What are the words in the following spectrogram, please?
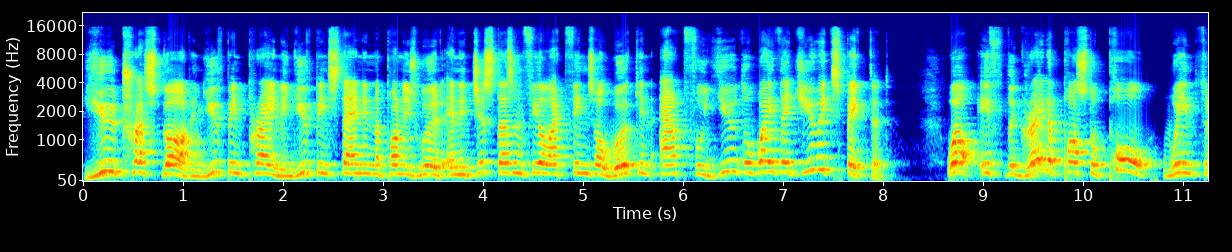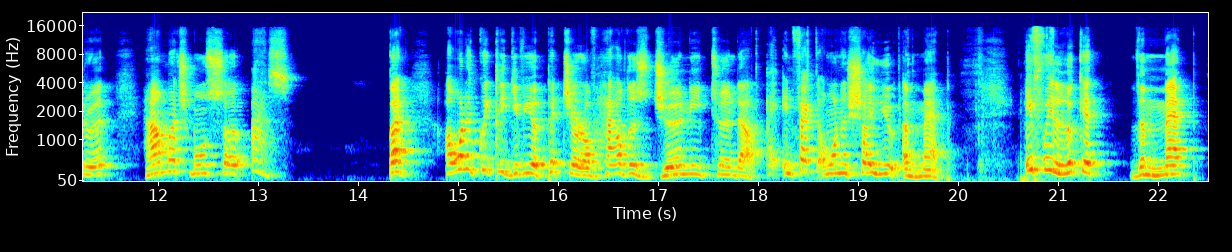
you trust God, and you've been praying, and you've been standing upon His word, and it just doesn't feel like things are working out for you the way that you expected. Well, if the great apostle Paul went through it, how much more so us? But I want to quickly give you a picture of how this journey turned out. In fact, I want to show you a map. If we look at the map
